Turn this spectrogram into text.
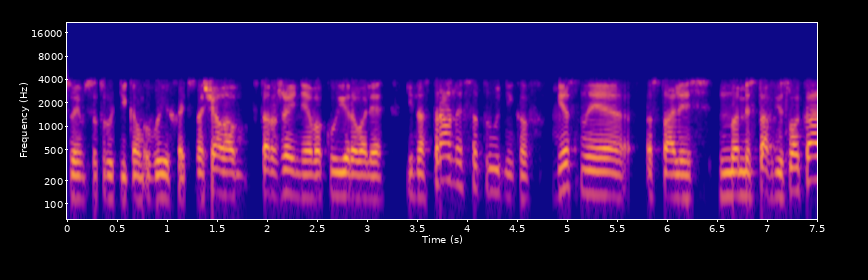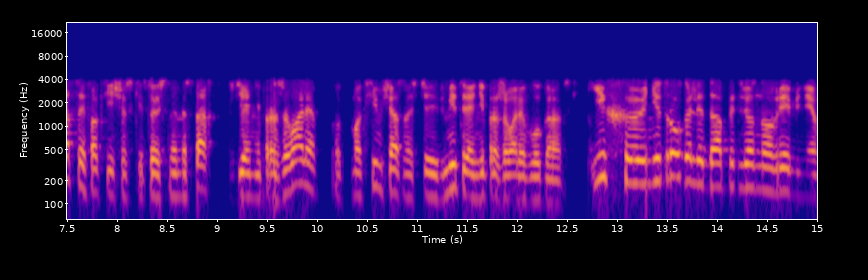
своим сотрудникам выехать. Сначала вторжение эвакуировали иностранных сотрудников, местные остались на местах дислокации фактически, то есть на местах, где они проживали. Вот Максим, в частности, и Дмитрий, они проживали в Луганске. Их э, не трогали до определенного времени.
